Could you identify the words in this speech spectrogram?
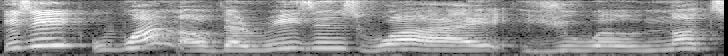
You see, one of the reasons why you will not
